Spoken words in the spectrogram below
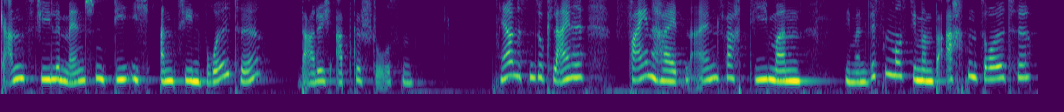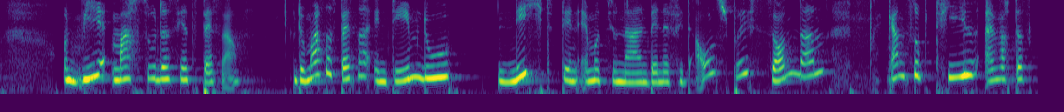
ganz viele Menschen, die ich anziehen wollte, dadurch abgestoßen. Ja, und es sind so kleine Feinheiten einfach, die man die man wissen muss, die man beachten sollte. Und wie machst du das jetzt besser? Du machst es besser, indem du nicht den emotionalen Benefit aussprichst, sondern ganz subtil einfach das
